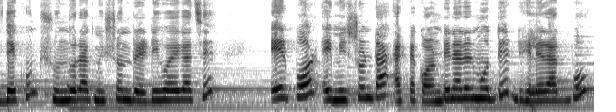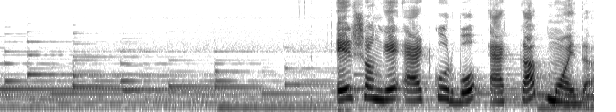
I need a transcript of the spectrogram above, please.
দেখুন, সুন্দর এক মিশ্রণ রেডি হয়ে গেছে। এরপর এই মিশ্রণটা একটা কন্টেনারের মধ্যে ঢেলে রাখব। এর সঙ্গে অ্যাড করব এক কাপ ময়দা।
